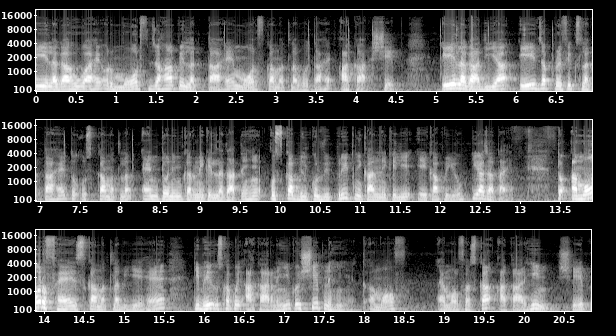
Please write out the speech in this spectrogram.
ए लगा हुआ है और मोर्फ जहाँ पे लगता है, मोर्फ का मतलब होता है आकार, शेप। ए लगा दिया, ए जब प्रिफिक्स लगता है तो उसका मतलब एंटोनिम करने के लगाते हैं, उसका बिल्कुल विपरीत निकालने के लिए ए का प्रयोग किया जाता है। तो अमोर्फ है, इसका मतलब ये है कि भाई उसका कोई आकार नहीं है, कोई शेप नहीं है। तो अमोर्फ एमोर्फस का आकारहीन शेप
